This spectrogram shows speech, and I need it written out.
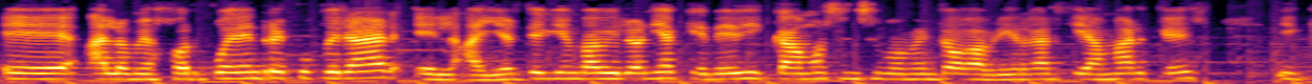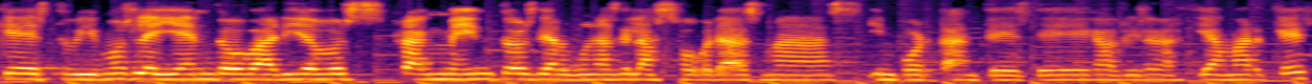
eh, a lo mejor pueden recuperar el Ayer te vi en Babilonia que dedicamos en su momento a Gabriel García Márquez y que estuvimos leyendo varios fragmentos de algunas de las obras más importantes de Gabriel García Márquez.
